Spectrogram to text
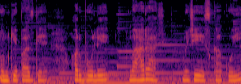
उनके पास गए और बोले, महाराज, मुझे इसका कोई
